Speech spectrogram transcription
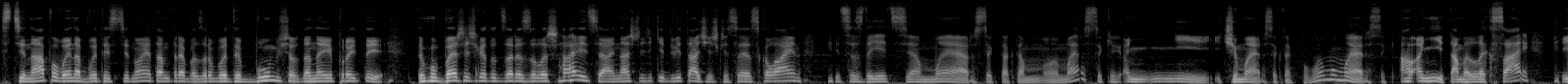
Стіна повинна бути стіною, там треба зробити бум, щоб на неї пройти. Тому бешечка тут зараз залишається, а наші тільки дві тачечки. Це Скалайн, і це, здається, Мерсик. Так, там е, Мерсик. А ні, чи Мерсик, так, по-моєму, Мерсик. А, а ні, там Лексар і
